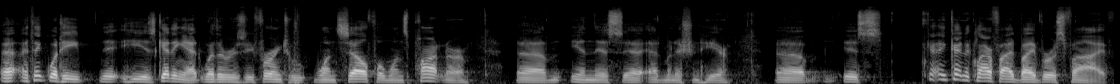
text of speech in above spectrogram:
Uh, I think what he he is getting at, whether he's referring to oneself or one's partner um, in this uh, admonition here, uh, is kind of clarified by verse five.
